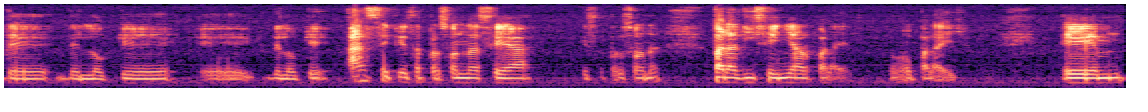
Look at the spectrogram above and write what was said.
de, lo, que, eh, de lo que hace que esa persona sea esa persona para diseñar para él o para ella. Em,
